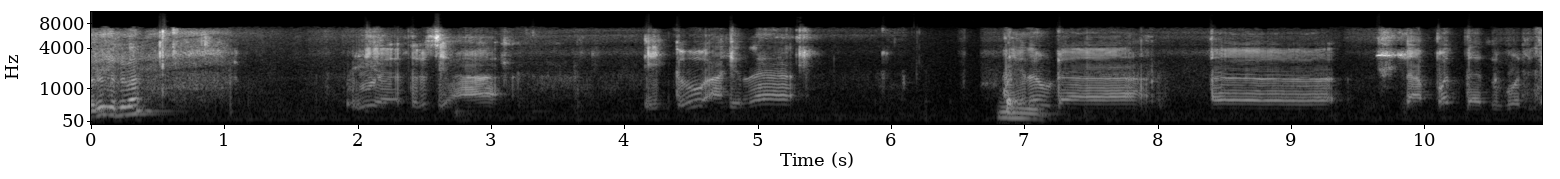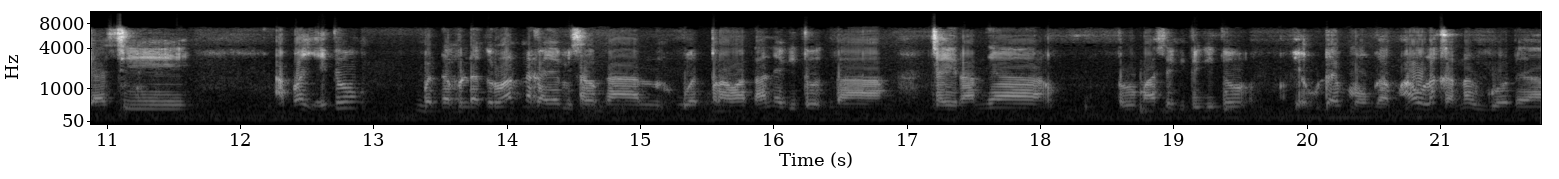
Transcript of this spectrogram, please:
Terus terus bang? iya terus ya itu akhirnya Ben akhirnya udah eh, dapet dan gue dikasih apa ya itu benda-benda turunan kayak misalkan buat perawatannya gitu entah cairannya pelumasnya gitu-gitu ya udah mau gak mau lah karena gue udah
